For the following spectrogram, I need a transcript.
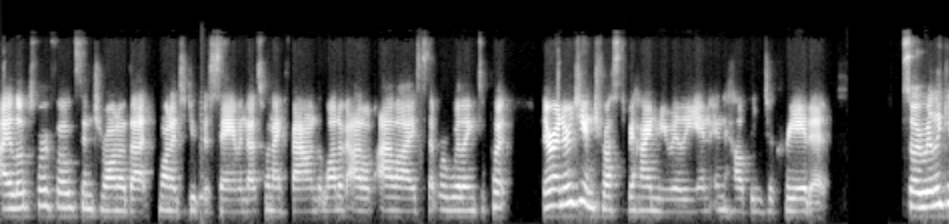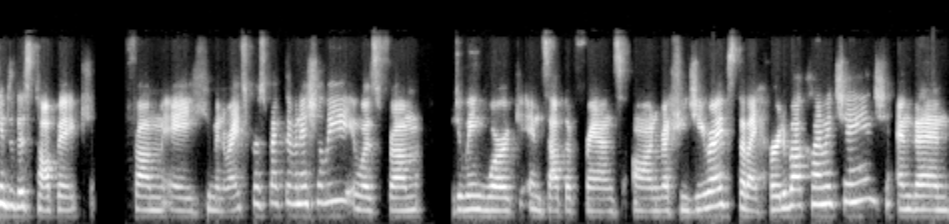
I looked for folks in Toronto that wanted to do the same. And that's when I found a lot of adult allies that were willing to put their energy and trust behind me, really, in, in helping to create it. So I really came to this topic from a human rights perspective initially. It was from doing work in south of France on refugee rights that I heard about climate change. And then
